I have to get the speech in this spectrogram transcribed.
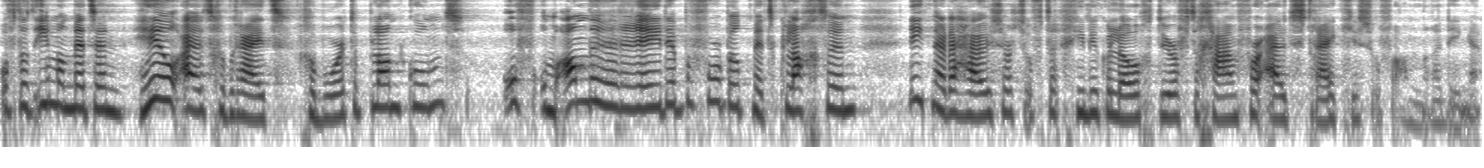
Of dat iemand met een heel uitgebreid geboorteplan komt. Of om andere reden, bijvoorbeeld met klachten, niet naar de huisarts of de gynaecoloog durft te gaan voor uitstrijkjes of andere dingen.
